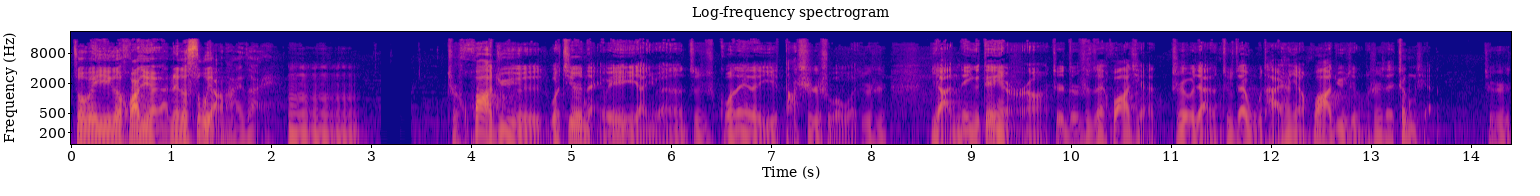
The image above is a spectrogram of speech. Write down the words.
作为一个话剧演员，这个素养他还在。嗯嗯嗯，就是话剧，我记得哪位演员啊，就是国内的一大师说过，就是演那个电影啊，这都是在花钱，只有演就在舞台上演话剧这种是在挣钱。就是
